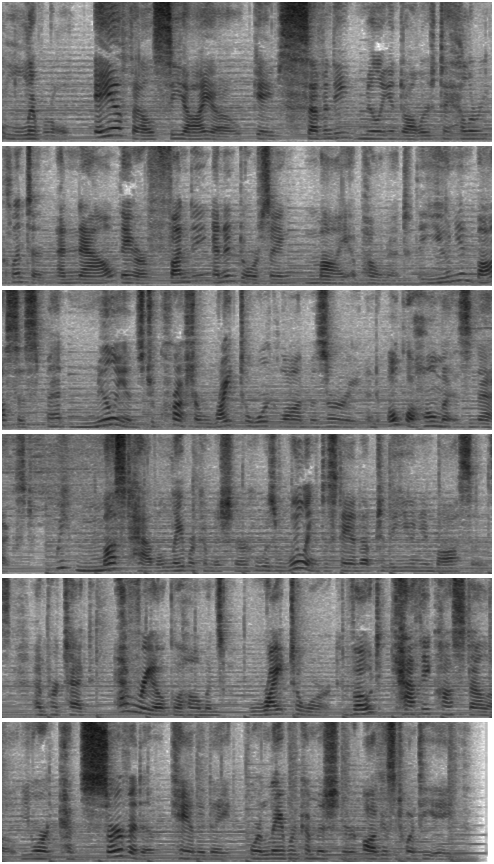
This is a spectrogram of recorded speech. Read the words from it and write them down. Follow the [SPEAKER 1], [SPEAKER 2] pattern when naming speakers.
[SPEAKER 1] liberal. AFL-CIO gave $70 million to Hillary Clinton, and now they are funding and endorsing my opponent. The union bosses spent millions to crush a right-to-work law in Missouri, and Oklahoma is next. We must have a labor commissioner who is willing to stand up to the union bosses and protect every Oklahoman's right to work. Vote Cathy Costello, your conservative candidate for labor commissioner August 28th.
